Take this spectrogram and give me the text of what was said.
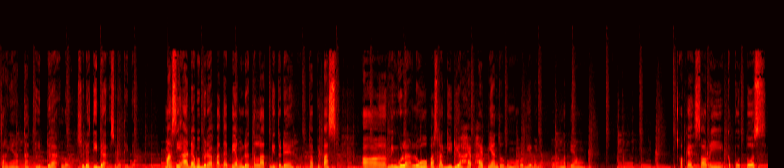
Ternyata tidak loh, sudah tidak, sudah tidak. Masih ada beberapa tapi yang udah telat gitu deh. Tapi pas uh, minggu lalu pas lagi dia hype hype nya tuh Tomorrow dia banyak banget yang oke okay, sorry keputus.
